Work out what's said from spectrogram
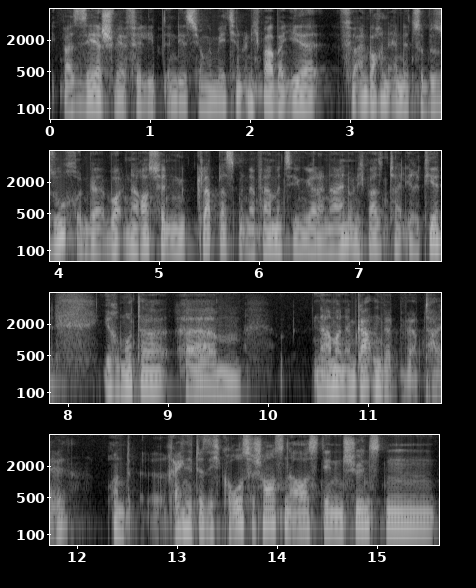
Ich war sehr schwer verliebt in dieses junge Mädchen und ich war bei ihr für ein Wochenende zu Besuch und wir wollten herausfinden, klappt das mit einer Fernbeziehung, ja oder nein. Und ich war total irritiert. Ihre Mutter ähm, nahm an einem Gartenwettbewerb teil und rechnete sich große Chancen aus, den schönsten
